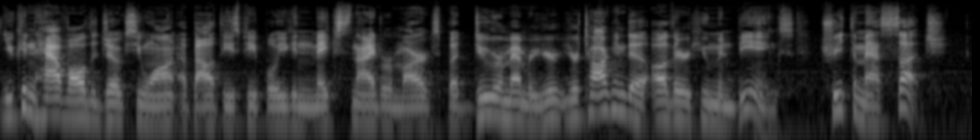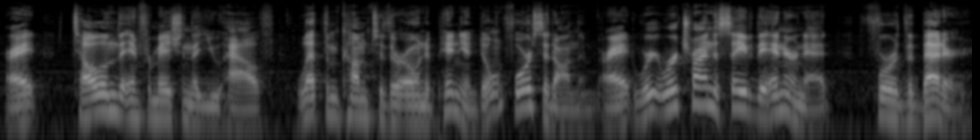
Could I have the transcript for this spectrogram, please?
you can have all the jokes you want about these people. You can make snide remarks, but do remember you're you're talking to other human beings. Treat them as such. right? Tell them the information that you have. Let them come to their own opinion. Don't force it on them. right? We're we're trying to save the internet for the better,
